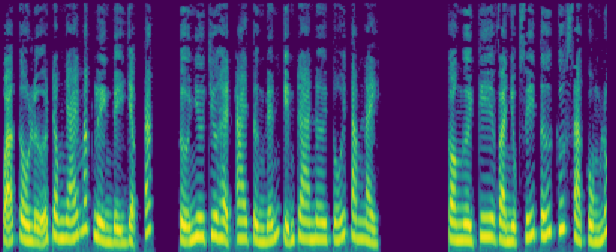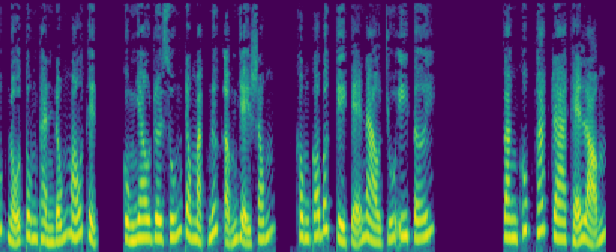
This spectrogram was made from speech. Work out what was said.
Quả cầu lửa trong nháy mắt liền bị dập tắt, tựa như chưa hệt ai từng đến kiểm tra nơi tối tăm này. Còn người kia và nhục xí tứ cước xà cùng lúc nổ tung thành đống máu thịt, cùng nhau rơi xuống trong mặt nước ẩm dậy sóng, không có bất kỳ kẻ nào chú ý tới. Văn khúc thoát ra khẽ lõm,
